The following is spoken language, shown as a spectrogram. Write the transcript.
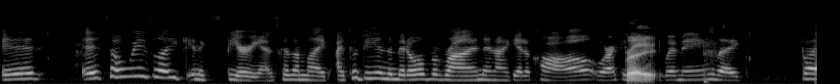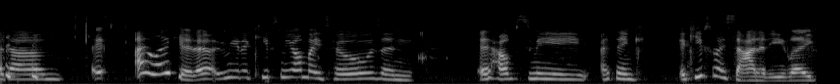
it it's always like an experience because I'm like, I could be in the middle of a run and I get a call, or I could Right. be swimming, like, but um, it, I like it. I mean, it keeps me on my toes and it helps me. I think it keeps my sanity, like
